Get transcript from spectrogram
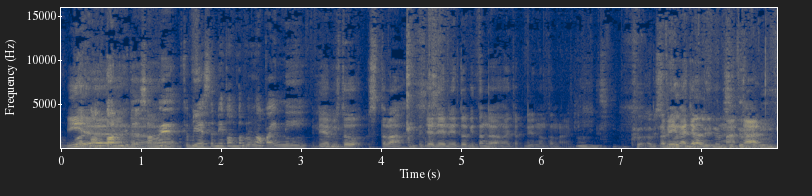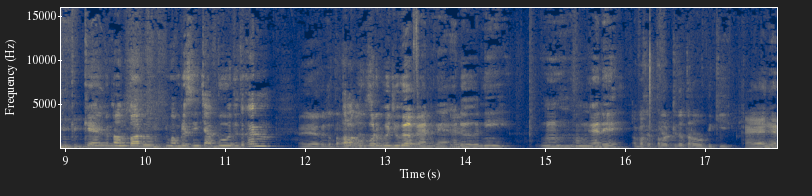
buat Iya. nonton gitu. Soalnya kebiasaan nih tonton lu ngapain nih? Jadi habis itu setelah kejadian itu kita nggak ngajak dia nonton lagi. Gua abis tapi itu ngajak tinggalin abis makan. Kayak nonton 15 ini cabut itu kan iya itu tolak ukur gue juga kan. Kayak aduh ini hmm, enggak deh. Apa terlalu kita terlalu picky? Kayaknya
